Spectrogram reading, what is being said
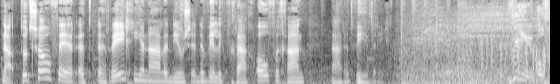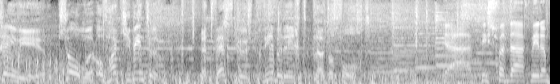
Nou, tot zover het regionale nieuws. En dan wil ik graag overgaan naar het weerbericht. Weer of geen weer. Zomer of hartje winter. Het Westkust weerbericht luidt als volgt. Ja, het is vandaag weer een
